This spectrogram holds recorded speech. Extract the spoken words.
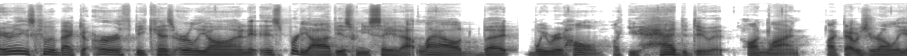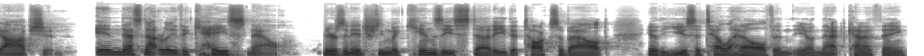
everything's coming back to earth because early on it's pretty obvious when you say it out loud, but we were at home. Like you had to do it online. Like that was your only option. And that's not really the case now. There's an interesting McKinsey study that talks about, you know, the use of telehealth and, you know, and that kind of thing.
